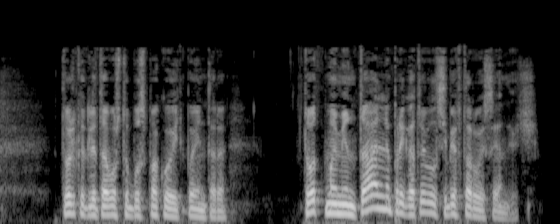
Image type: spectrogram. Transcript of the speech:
только для того, чтобы успокоить Пейнтера. Тот моментально приготовил себе второй сэндвич.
